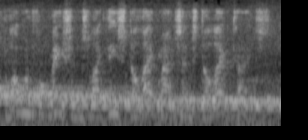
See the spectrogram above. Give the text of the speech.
glowing formations like these stalagmites and stalactites.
